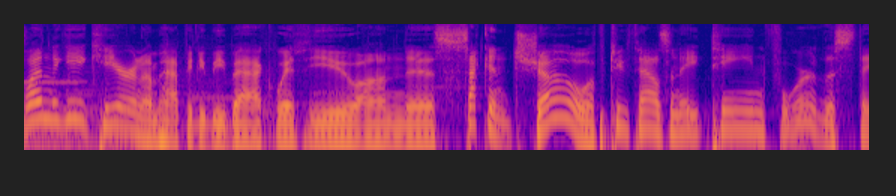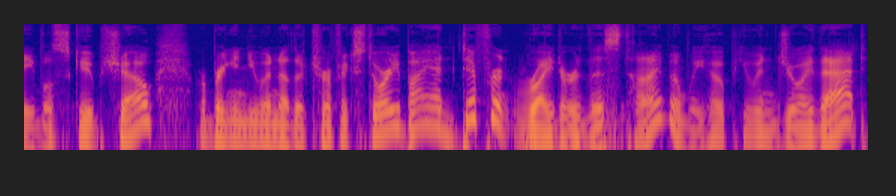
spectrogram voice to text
Glenn the Geek here, and I'm happy to be back with you on this second show of 2018 for the Stable Scoop Show. We're bringing you another terrific story by a different writer this time, and we hope you enjoy that.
